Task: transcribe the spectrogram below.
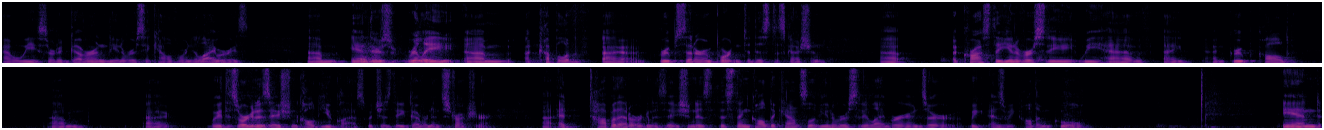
how we sort of govern the University of California libraries. Um, And there's really um, a couple of uh, groups that are important to this discussion. Uh, Across the university, we have a, a group called, um, uh, we have this organization called UClass, which is the governance structure. Uh, At top of that organization is this thing called the Council of University Librarians, or we, as we call them, COOL. And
